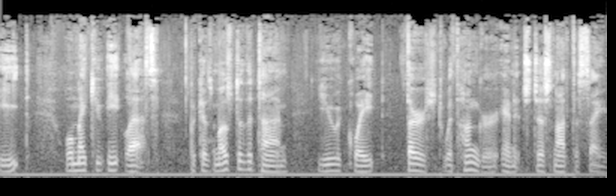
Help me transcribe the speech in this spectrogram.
eat will make you eat less because most of the time you equate thirst with hunger, and it's just not the same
